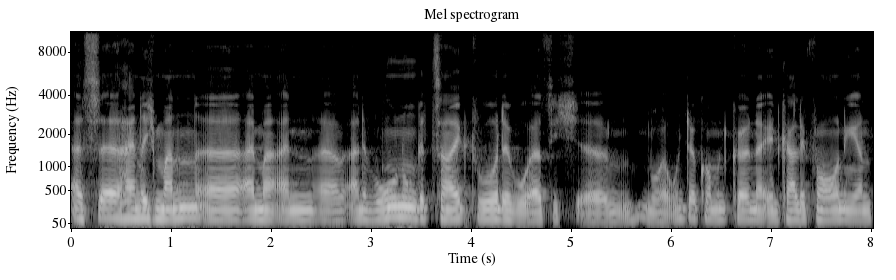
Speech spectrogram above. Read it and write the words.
als äh, Heinrich Mann äh, einmal ein, äh, eine Wohnung gezeigt wurde, wo er sich, äh, wo er unterkommen könne in Kalifornien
